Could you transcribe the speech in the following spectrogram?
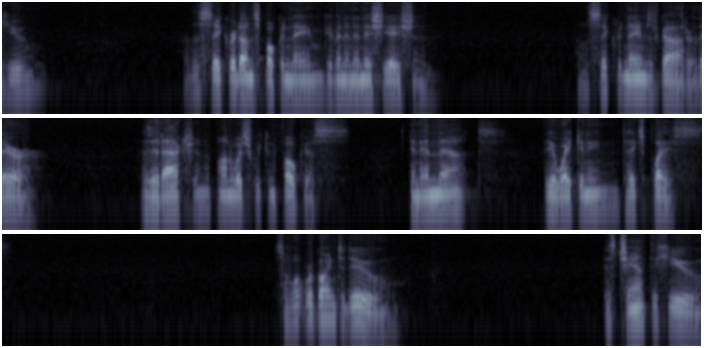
Hu, or the sacred unspoken name given in initiation. Those sacred names of God are there as an action upon which we can focus. And in that, the awakening takes place. So, what we're going to do is chant the Hu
